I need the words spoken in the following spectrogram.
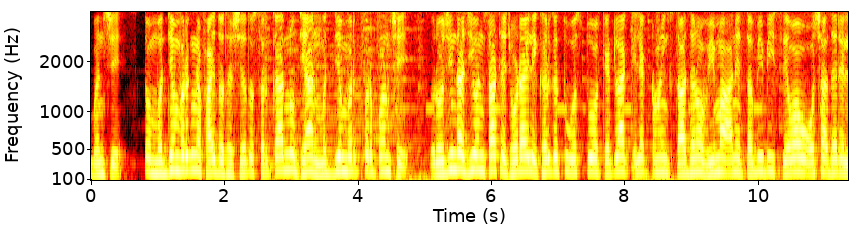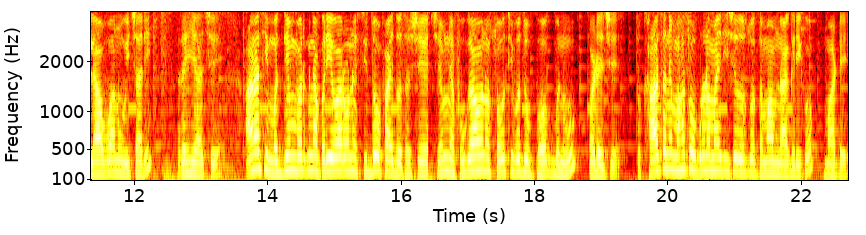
બનશે. તો મધ્યમ વર્ગને ફાયદો થશે. તો સરકારનું ધ્યાન મધ્યમ વર્ગ પર પણ છે. રોજિંદા જીવન સાથે જોડાયેલી ઘરગથ્થુ વસ્તુઓ, કેટલાક ઇલેક્ટ્રોનિક સાધનો, વીમા અને તબીબી સેવાઓ ઓછા દરે લાવવાનું વિચારી રહ્યા છે. આનાથી મધ્યમ વર્ગના પરિવારોને સીધો ફાયદો થશે, જેમને ફુગાવાનો સૌથી વધુ ભોગ બનવું પડે છે. તો ખાસ અને મહત્વપૂર્ણ માહિતી છે દોસ્તો તમામ નાગરિકો માટે.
